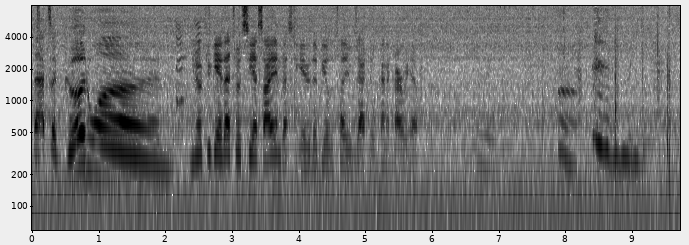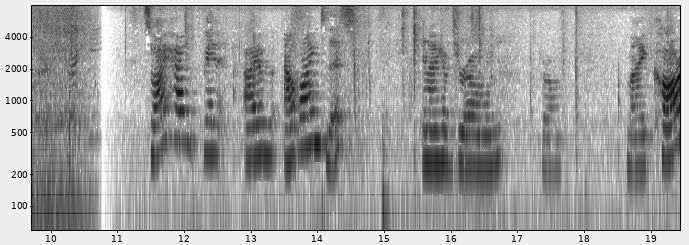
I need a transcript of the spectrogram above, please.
That's a good one. You know, if you gave that to a CSI investigator, they'd be able to tell you exactly what kind of car we have. Huh. So I have been, I have outlined this, and I have drawn, drawn my car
